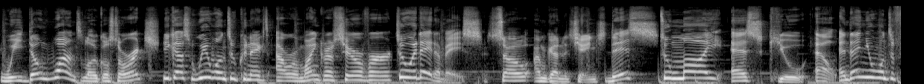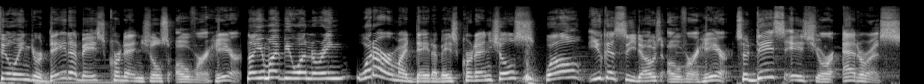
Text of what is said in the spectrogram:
we don't want local storage because we want to connect our Minecraft server to a database. So I'm gonna change this to MySQL SQL. And then you want to fill in your database credentials over here. Now you might be wondering, what are my database credentials? Well, you can see those over here. So this is your address.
